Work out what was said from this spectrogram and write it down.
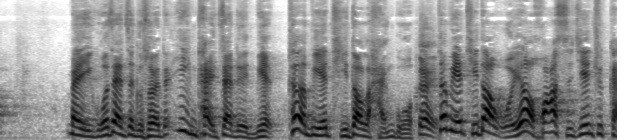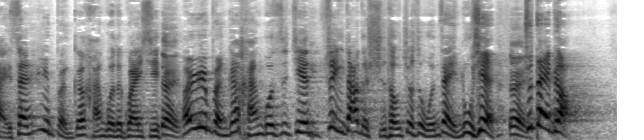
美国在这个所谓的印太战略里面特别提到了韩国，对，特别提到我要花时间去改善日本跟韩国的关系，对，而日本跟韩国之间最大的石头就是文在寅路线，对，就代表。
